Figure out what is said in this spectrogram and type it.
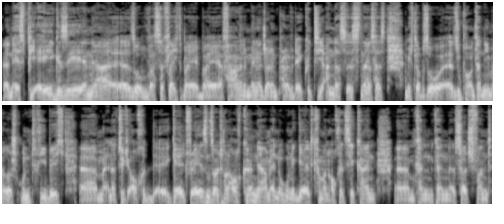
ein SPA gesehen. Ja, äh, so was da vielleicht bei bei erfahrenen Manager in Private Equity anders ist. Ne? Das heißt, ich glaube, so äh, super unternehmerisch, untriebig, ähm, natürlich auch Geld raisen sollte man auch können. Ja, am Ende ohne Geld kann man auch jetzt hier kein ähm, kein, kein Search Fund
